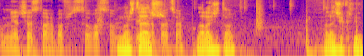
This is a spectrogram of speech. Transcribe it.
U mnie czysto, chyba wszyscy u was są. Masz Idę na też. plecy. Na razie tak. Na razie clear.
